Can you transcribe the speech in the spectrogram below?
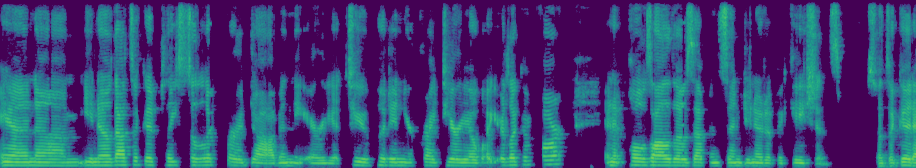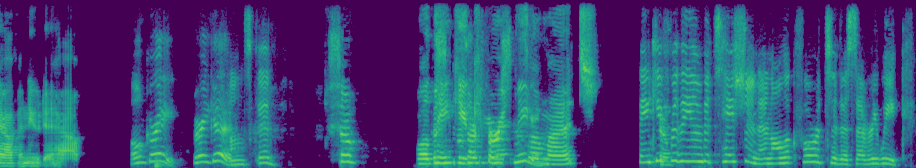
and um, you know that's a good place to look for a job in the area too. Put in your criteria, what you're looking for, and it pulls all of those up and sends you notifications. So it's a good avenue to have. oh, great, very good. Sounds good. So, Well, This thank was you our Karen, first so much. Thank you Yeah. for the invitation, and I'll look forward to this every week.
